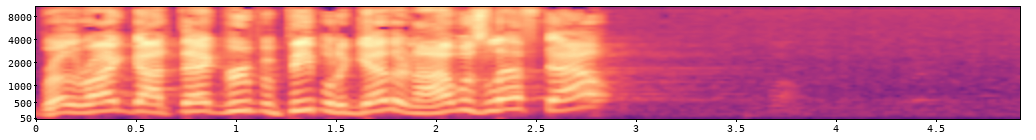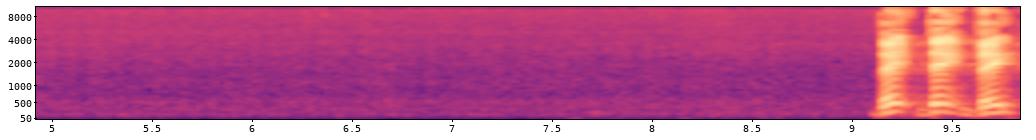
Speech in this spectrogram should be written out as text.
Brother Wright got that group of people together and I was left out. They, they, they,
